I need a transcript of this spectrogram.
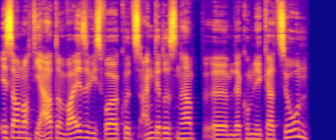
ist auch noch die Art und Weise, wie ich es vorher kurz angerissen habe, äh, der Kommunikation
